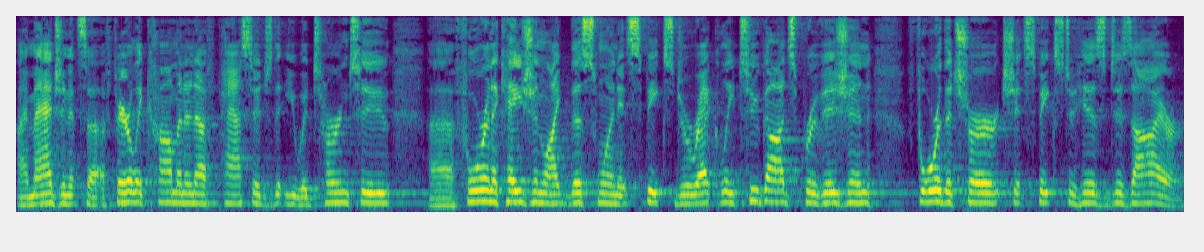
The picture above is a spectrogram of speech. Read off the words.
I imagine it's a fairly common enough passage that you would turn to. Uh, for an occasion like this one, it speaks directly to God's provision for the church. It speaks to his desire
